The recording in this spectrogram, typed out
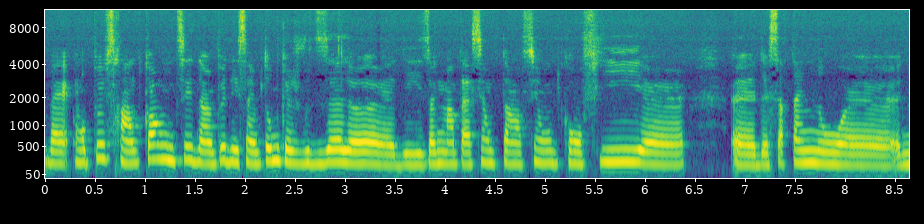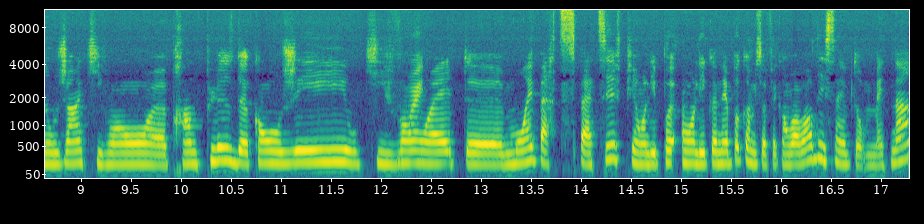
ben on peut se rendre compte, tu sais, d'un peu des symptômes que je vous disais là, euh, des augmentations de tensions, de conflits, euh, de certains de nos nos gens qui vont prendre plus de congés ou qui vont être moins participatifs, puis on les on les connaît pas comme ça, fait qu'on va avoir des symptômes. Maintenant,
